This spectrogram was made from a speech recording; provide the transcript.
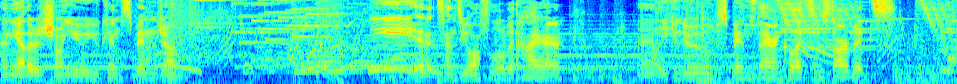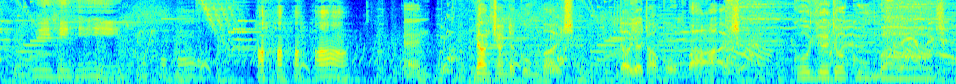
And yeah they're just showing you you can spin jump. And it sends you off a little bit higher. And you can do spins there and collect some star bits. Wee hee hee. Ha ha ha ha and bounce on the Goombas. Toyota Goombas. Toyota Goombas.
